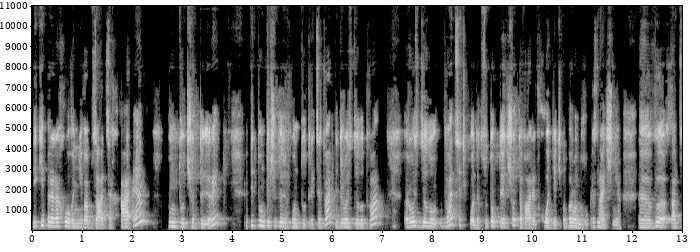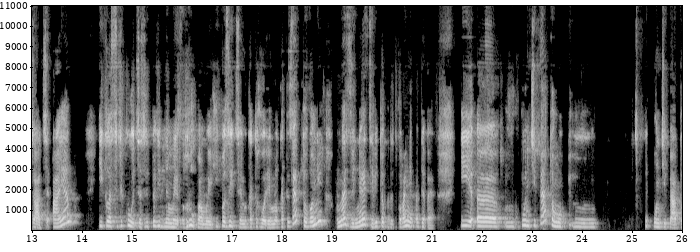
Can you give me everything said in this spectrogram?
які перераховані в абзацах АН пункту 4, під пункту 4 пункту 32 підрозділу 2 розділу 20 кодексу. Тобто, якщо товари входять оборонного призначення е, в абзаці АН, і класифікуються з відповідними групами і позиціями категоріями КТЗ, то вони у нас звільняються від оподаткування ПДВ. І е, в пункті 5 під пункті 5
